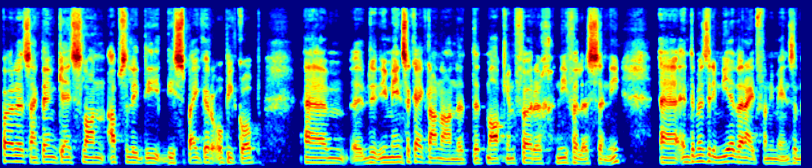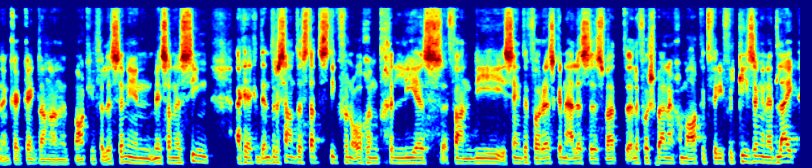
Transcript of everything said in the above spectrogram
Paulus, ek dink jy slaan absoluut die die spyker op die kop. Ehm um, die, die mense kyk daarna en dit dit maak eenvoudig nie vir hulle sin nie. Uh en ten minste die meerderheid van die mense dink ek kyk dan aan dit maak nie vir hulle sin nie en mense gaan nou sien ek ek het interessante statistiek vanoggend gelees van die Center for Risk Analysis wat hulle voorspelling gemaak het vir die verkiesing en dit lyk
